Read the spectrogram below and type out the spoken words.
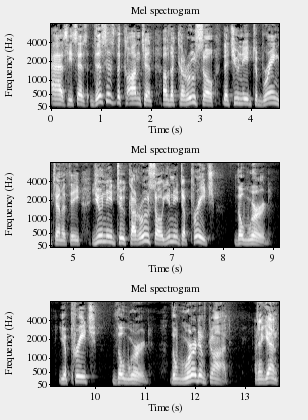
as he says, This is the content of the caruso that you need to bring, Timothy. You need to caruso, you need to preach the word. You preach the word, the word of God. And again,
